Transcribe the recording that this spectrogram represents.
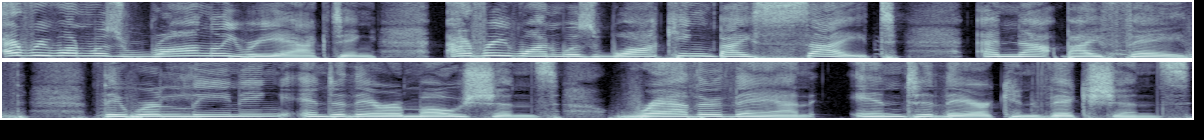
Everyone was wrongly reacting. Everyone was walking by sight and not by faith. They were leaning into their emotions rather than into their convictions.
